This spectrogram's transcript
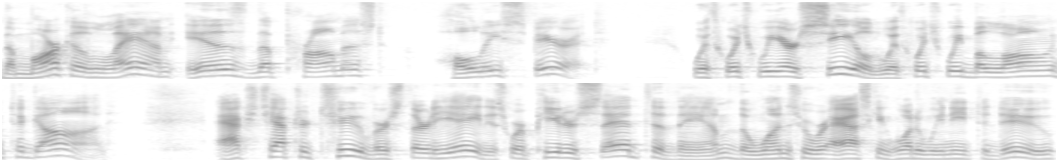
The mark of the Lamb is the promised Holy Spirit with which we are sealed, with which we belong to God. Acts chapter 2, verse 38 is where Peter said to them, the ones who were asking, What do we need to do?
